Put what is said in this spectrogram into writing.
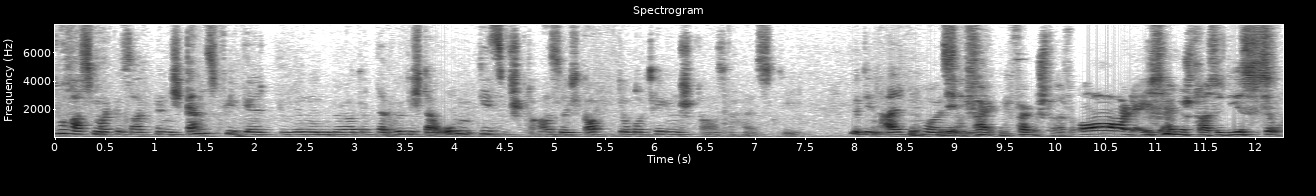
Du hast mal gesagt, wenn ich ganz viel Geld gewinnen würde, dann würde ich da oben diese Straße, ich glaube Dorotheenstraße heißt die, mit den alten Häusern. Nee, die, Falken, die Falkenstraße. Oh, da ist eine Straße, die ist so,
